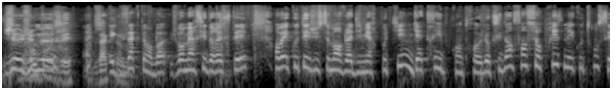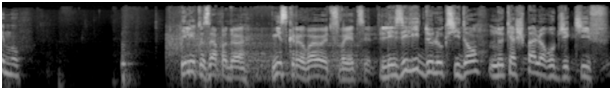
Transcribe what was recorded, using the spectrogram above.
Je, je me... Exactement. Exactement. je vous remercie de rester. On va écouter justement Vladimir Poutine, diatribe contre l'Occident, sans surprise, mais écouterons ces mots. Les élites de l'Occident ne cachent pas leur objectif,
